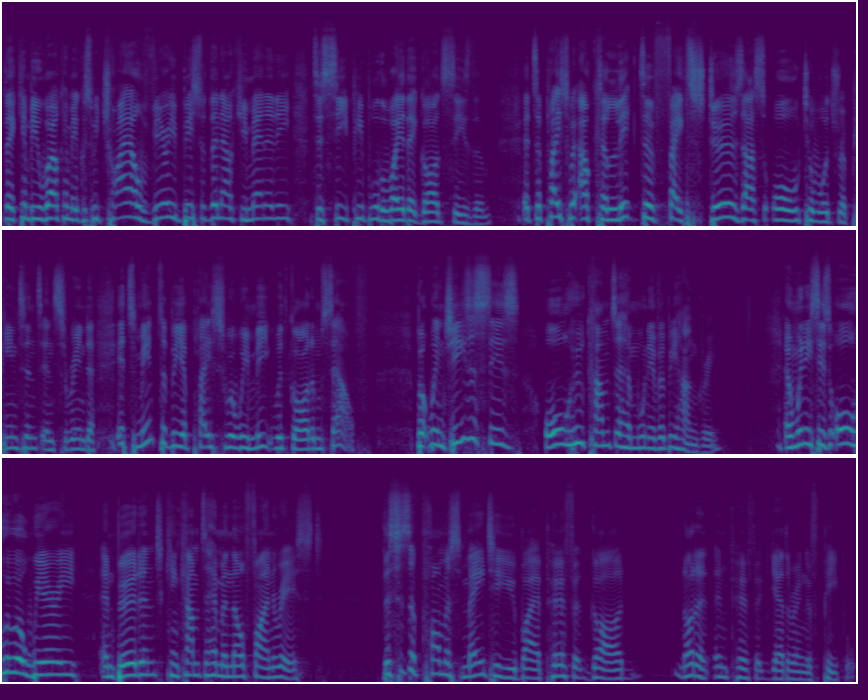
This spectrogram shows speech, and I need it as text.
They can be welcome here because we try our very best within our humanity to see people the way that God sees them. It's a place where our collective faith stirs us all towards repentance and surrender. It's meant to be a place where we meet with God Himself. But when Jesus says, all who come to him will never be hungry, and when he says, all who are weary and burdened can come to him and they'll find rest, this is a promise made to you by a perfect God, not an imperfect gathering of people.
